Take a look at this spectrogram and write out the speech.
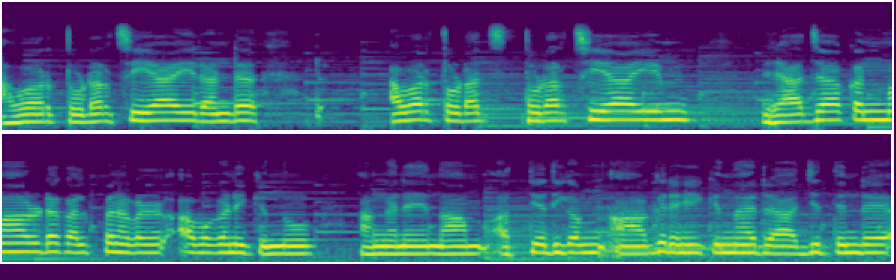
അവർ തുടർച്ചയായി രണ്ട് അവർ തുടർ തുടർച്ചയായും രാജാക്കന്മാരുടെ കൽപ്പനകൾ അവഗണിക്കുന്നു. അങ്ങനെ നാം അത്യധികം ആഗ്രഹിക്കുന്ന രാജ്യത്തിന്റെ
